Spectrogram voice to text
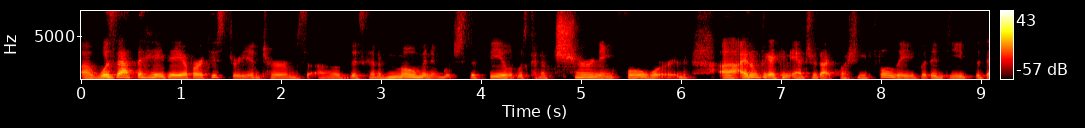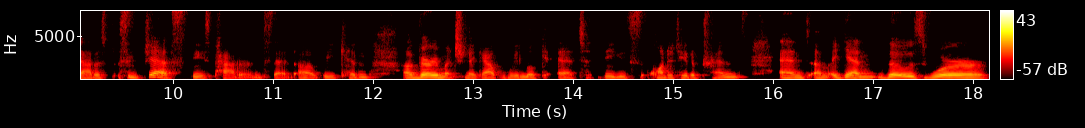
Uh, was that the heyday of art history in terms of this kind of moment in which the field was kind of churning forward? Uh, I don't think I can answer that question fully, but indeed the data suggests these patterns that uh, we can uh, very much make out when we look at these quantitative trends. And um, again, those were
